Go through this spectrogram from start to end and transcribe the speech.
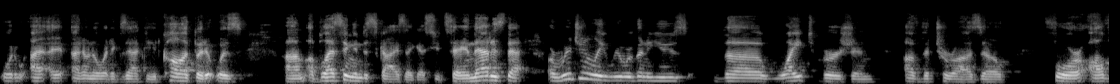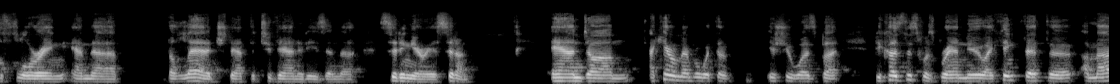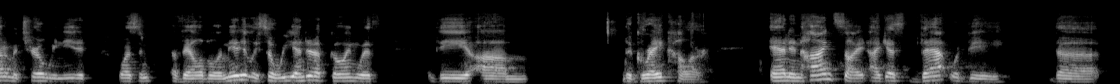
what I, I don't know what exactly you'd call it, but it was um, a blessing in disguise, I guess you'd say, and that is that originally we were going to use the white version of the terrazzo for all the flooring and the the ledge that the two vanities and the sitting area sit on. And um, I can't remember what the issue was, but because this was brand new, I think that the amount of material we needed wasn't available immediately. So we ended up going with the um, the gray color. And in hindsight, I guess that would be the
